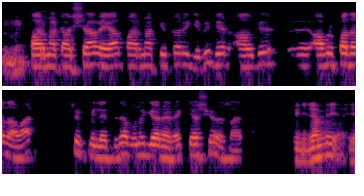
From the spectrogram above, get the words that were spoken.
Hı hı. parmak aşağı veya parmak yukarı gibi bir algı e, Avrupa'da da var. Türk milleti de bunu görerek yaşıyor zaten. Peki Cem Bey, e,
